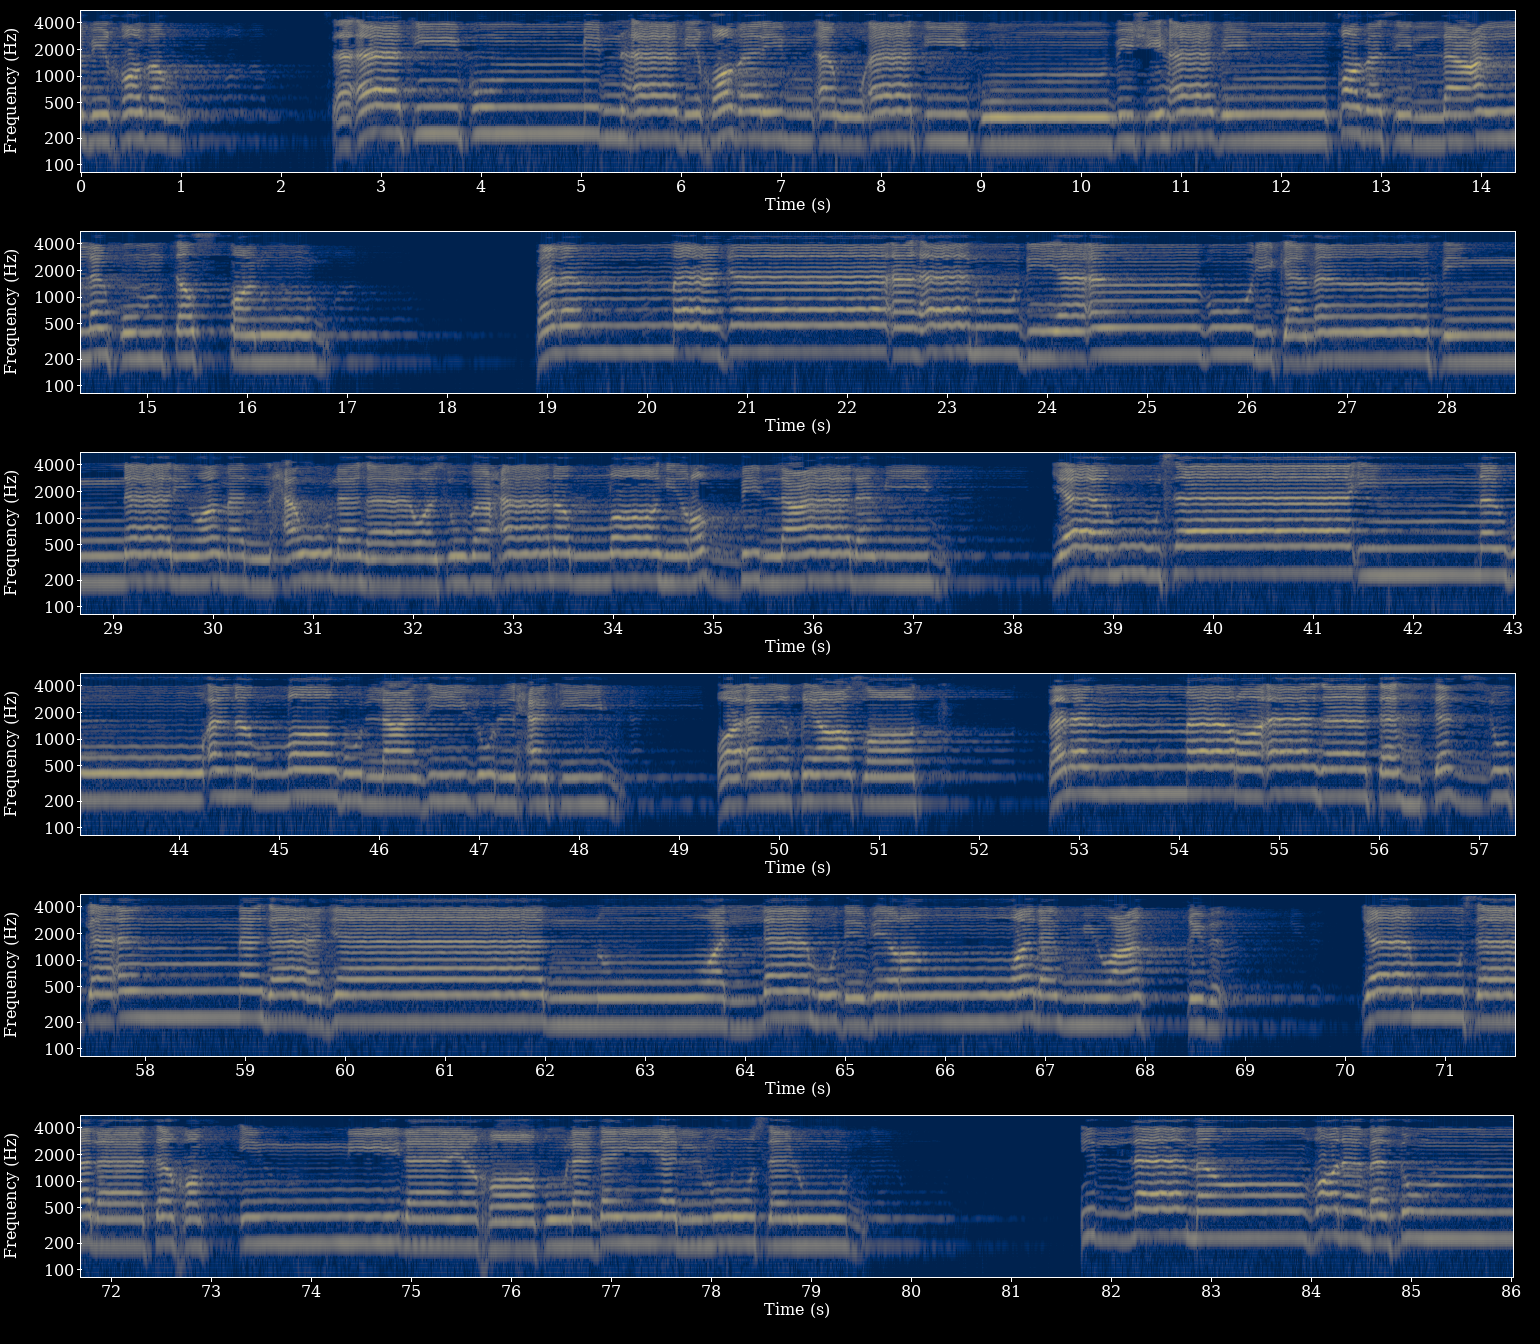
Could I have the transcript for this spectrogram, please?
بخبر سآتيكم منها بخبر أو آتيكم بشهاب قبس لعلكم تصطنون فلما جاءها نودي أن بورك من النار ومن حولها وسبحان الله رب العالمين. يا موسى إنه أنا الله العزيز الحكيم. وألق عصاك. فلما رآها تهتز كأنها جان ولا مدبرا ولم يعقب. يا موسى لا تخف إني لا يخاف لدي المرسلون. إلا من ظلم ثم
